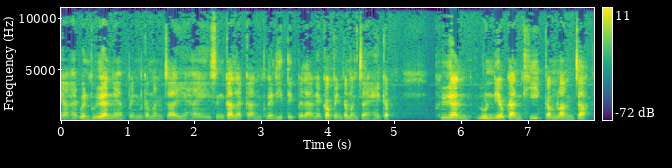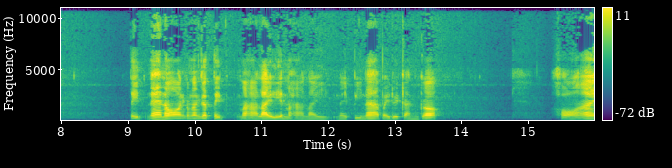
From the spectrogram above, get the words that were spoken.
อยากให้เพื่อนๆเนี่ยเป็นกำลังใจให้ซึ่งกันและกัน เพื่อนที่ติดไปแล้วเนี่ยก็เป็นกำลังใจให้กับเพื่อนรุ่นเดียวกันที่กำลังจะติดแน่นอนกำลังจะติดมหาลัยเรียนมหาลัยในปีหน้าไปด้วยกันก็ ขอให้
